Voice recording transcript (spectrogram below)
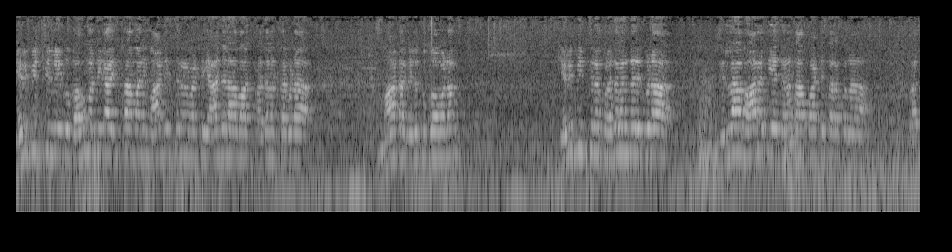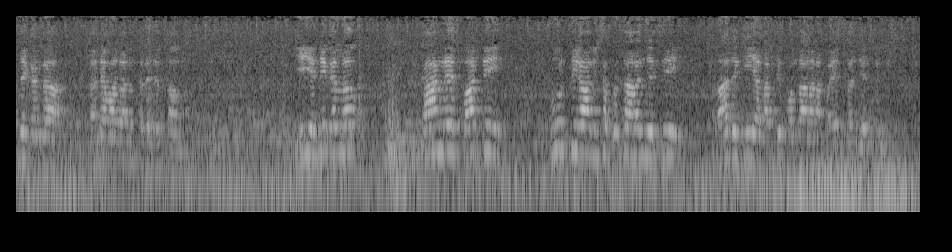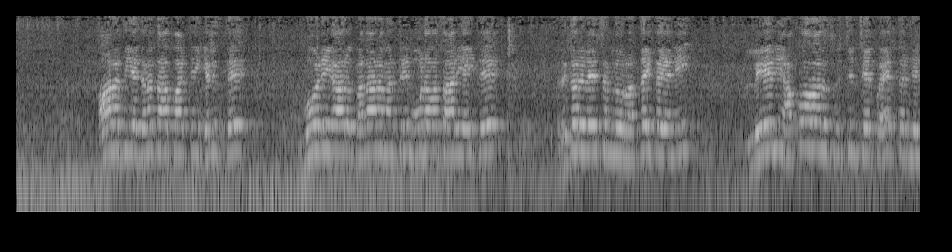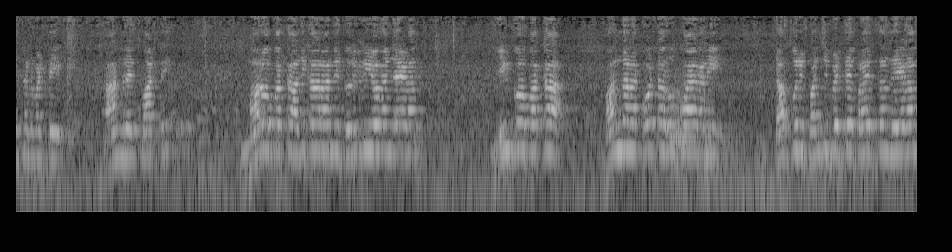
గెలిపించి మీకు బహుమతిగా ఇస్తామని మాటిచ్చినటువంటి ఆదిలాబాద్ ప్రజలంతా కూడా మాట నిలుపుకోవడం గెలిపించిన ప్రజలందరికీ కూడా జిల్లా భారతీయ జనతా పార్టీ తరఫున ప్రత్యేకంగా ధన్యవాదాలు తెలియజేస్తా ఉన్నాం. ఈ ఎన్నికల్లో కాంగ్రెస్ పార్టీ పూర్తిగా విష ప్రచారం చేసి రాజకీయ లబ్ధి పొందాలన్న ప్రయత్నం చేసింది. భారతీయ జనతా పార్టీ గెలిస్తే మోడీ గారు ప్రధానమంత్రి మూడవసారి అయితే రిజర్వేషన్లు రద్దయితాయని లేని అపోహలు సృష్టించే ప్రయత్నం చేసినటువంటి కాంగ్రెస్ పార్టీ మరో పక్క అధికారాన్ని దుర్వినియోగం చేయడం ఇంకో పక్క వందల కోట్ల రూపాయలని డబ్బుని పంచిపెట్టే ప్రయత్నం చేయడం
